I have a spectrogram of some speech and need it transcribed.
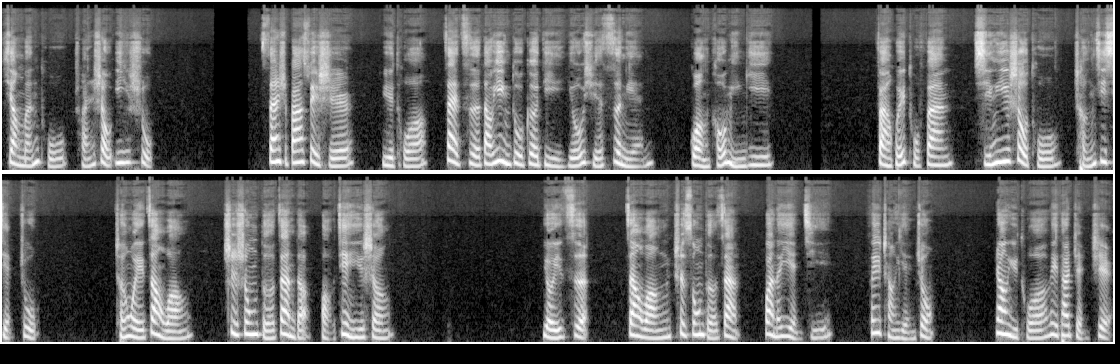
向门徒传授医术。三十八岁时，宇陀再次到印度各地游学四年，广投名医。返回吐蕃行医授徒，成绩显著，成为藏王赤松德赞的保健医生。有一次，藏王赤松德赞患了眼疾，非常严重，让宇陀为他诊治。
